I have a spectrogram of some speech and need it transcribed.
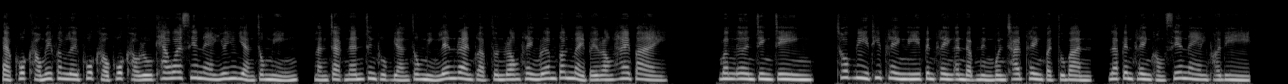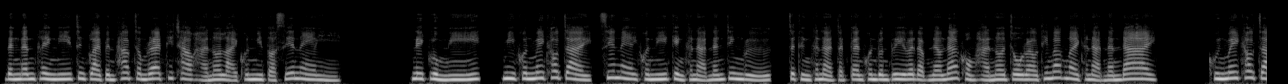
แต่พวกเขาไม่ฟังเลยพวกเขาพวกเขารู้แค่ว่าเซี่ยนแนยั่วยุอย่างจงหมิง หลังจากนั้นจึงถูกอย่างจงหมิงเล่นแรงกลับจนร้องเพลงเริ่มต้นใหม่ไปร้องไห้ไป บังเอิญจริง ๆ โชคดีที่เพลงนี้เป็นเพลงอันดับหนึ่งบนชาร์ตเพลงปัจจุบัน และเป็นเพลงของเซี่ยนแนงพอดี ดังนั้นเพลงนี้จึงกลายเป็นภาพจำแรกที่ชาวหานอหลายคนมีต่อเซี่ยนแนงในกลุ่มนี้มีคนไม่เข้าใจเซี่ยนแนงคนนี้เก่งขนาดนั้นจริงหรือ จะถึงขนาดจัดการคนดนตรีระดับแนวหน้าของหานอโจเราที่มากมายขนาดนั้นได้ คุณไม่เข้าใจ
